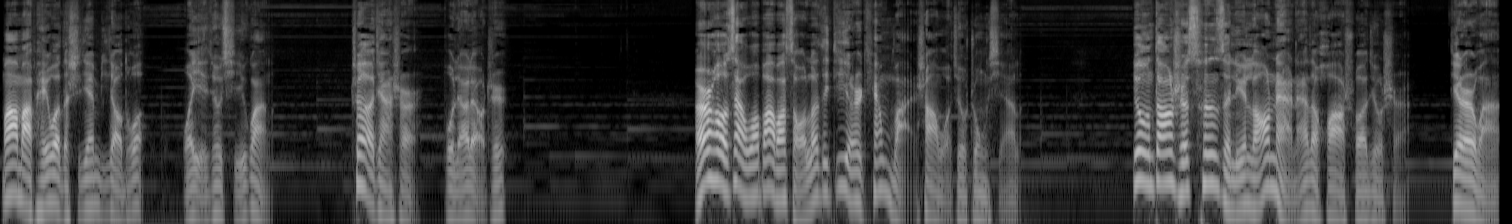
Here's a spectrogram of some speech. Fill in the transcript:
妈妈陪我的时间比较多，我也就习惯了。这件事儿不了了之。而后，在我爸爸走了的第二天晚上，我就中邪了。用当时村子里老奶奶的话说，就是第二晚，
